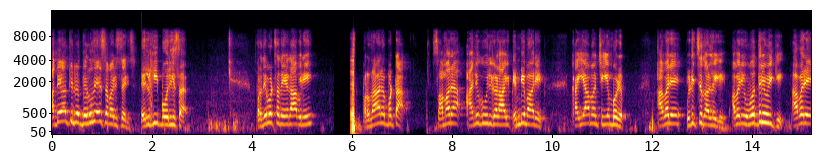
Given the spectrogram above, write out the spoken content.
അദ്ദേഹത്തിന്റെ നിർദ്ദേശമനുസരിച്ച് ഡൽഹി പോലീസ് പ്രതിപക്ഷ നേതാവിനെ പ്രധാനപ്പെട്ട സമര അനുകൂലികളായി എം പിമാരെ കയ്യാമം ചെയ്യുമ്പോഴും അവരെ പിടിച്ചു തള്ളുകയും അവരെ ഉപദ്രവിക്കുകയും അവരെ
